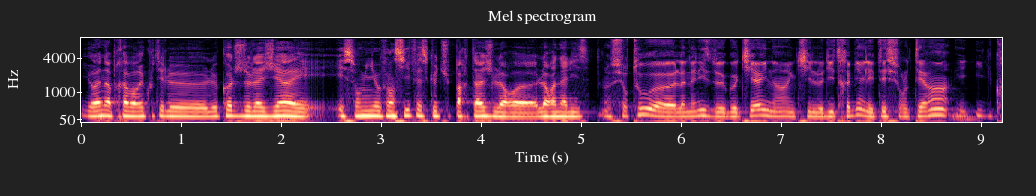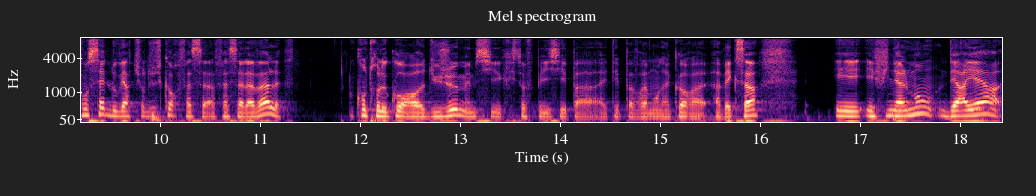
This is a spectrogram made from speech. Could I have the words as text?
Johan, après avoir écouté le, coach de la GIA et, son milieu offensif, est-ce que tu partages leur, euh, analyse? Surtout euh, l'analyse de Gauthier, hein, qui le dit très bien, il était sur le terrain, il, concède l'ouverture du score face à, face à Laval contre le cours euh, du jeu, même si Christophe Pellissier n'était pas, vraiment d'accord avec ça. Et, finalement, derrière,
